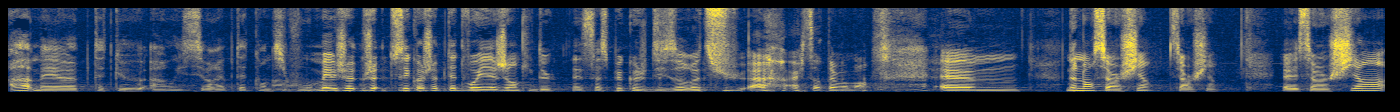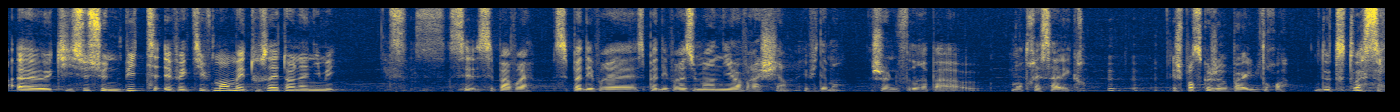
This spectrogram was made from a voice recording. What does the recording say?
Ah, mais euh, peut-être que. Ah oui, c'est vrai, peut-être qu'on dit vous. Mais je, je, tu sais quoi, je vais peut-être voyager entre les deux. Ça se peut que je dise retu à, à un certain moment. Euh, non, non, c'est un chien. C'est un chien. Euh, c'est un chien euh, qui suce une bite, effectivement, mais tout ça est un animé. C'est pas vrai. C'est pas des vrais, c'est pas des vrais humains ni un vrai chien, évidemment. Je ne voudrais pas montrer ça à l'écran. Et je pense que j'aurais pas eu le droit, de toute façon.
